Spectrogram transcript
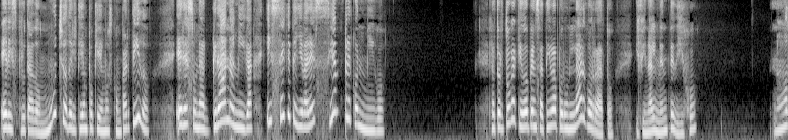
He disfrutado mucho del tiempo que hemos compartido. Eres una gran amiga y sé que te llevaré siempre conmigo. La tortuga quedó pensativa por un largo rato y finalmente dijo No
